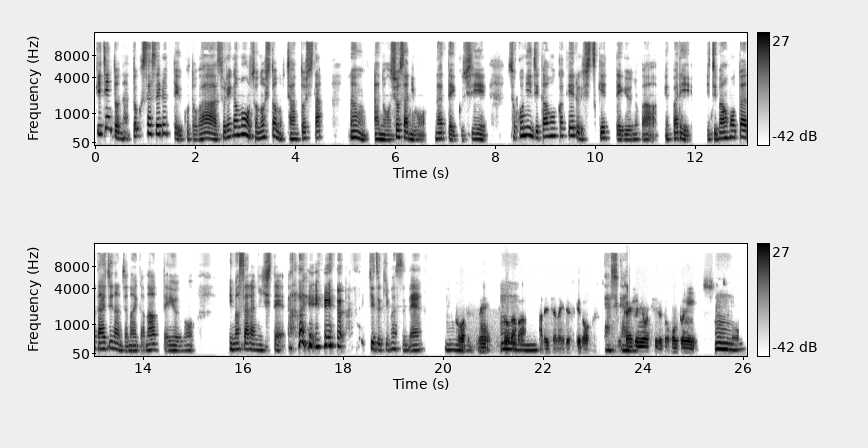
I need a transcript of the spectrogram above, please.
きちんと納得させるっていうことは、それがもうその人のちゃんとした、うん、あの、所作にもなっていくし、そこに時間をかけるしつけっていうのが、やっぱり一番本当は大事なんじゃないかなっていうのを、今更にして、はい、気づきますね。うん、そうですね。人がばあれじゃないですけど、一確かに。回腑に落ちると本当にうん。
